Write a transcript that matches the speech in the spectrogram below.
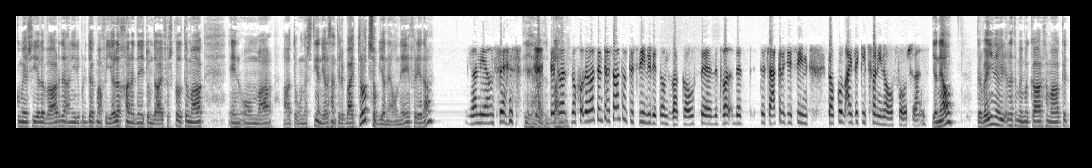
kommersiële waarde aan hierdie produk, maar vir julle gaan dit net om daai verskil te maak en om haar, haar te ondersteun. Julle is natuurlik baie trots op Janel, né, nee, Freda? Ja nee, ons is. Ja, dit was nog dit was interessant om te sien hoe dit ontwikkel. So, dit was dit dis lekker as jy sien daar kom eintlik iets van die navorsing. Janel, terwyl jy nou hier inderdaad met mekaar gemaak het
